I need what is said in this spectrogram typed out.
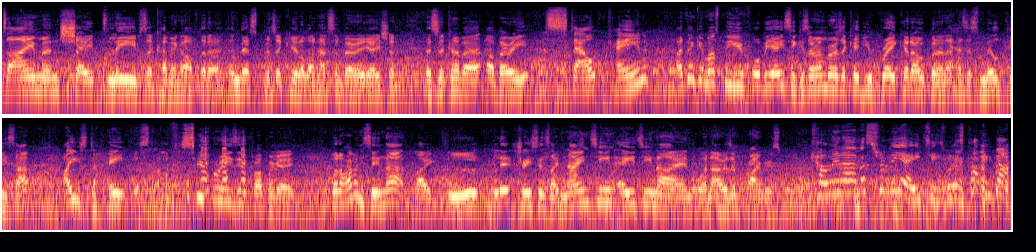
diamond-shaped leaves are coming off. That in this particular one have some variation. This is kind of a, a very stout cane. I think it must be Euphorbiaceae because I remember as a kid you break it open and it has this milky sap. I used to hate this stuff. Super easy to propagate, but I haven't seen that like l- literally since like 1989 when I was in primary school. Coming at us from the 80s, well, it's coming back.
